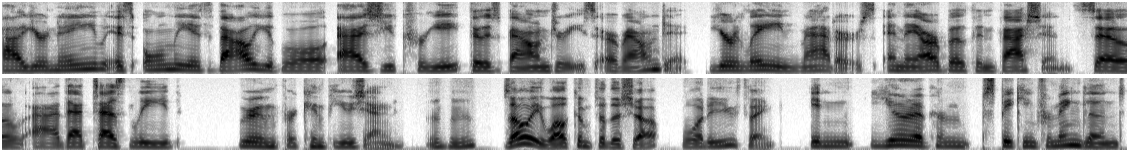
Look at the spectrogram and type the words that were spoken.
uh, your name is only as valuable as you create those boundaries around it. Your lane matters, and they are both in fashion. So uh, that does leave room for confusion. Mm-hmm. Zoe, welcome to the show. What do you think? In Europe, I'm speaking from England,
